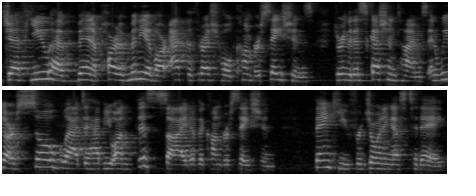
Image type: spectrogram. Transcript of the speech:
Jeff, you have been a part of many of our At the Threshold conversations during the discussion times, and we are so glad to have you on this side of the conversation. Thank you for joining us today.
